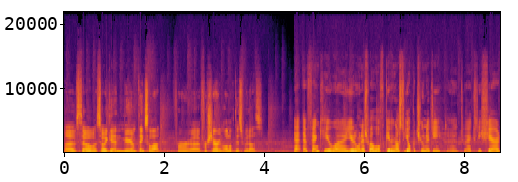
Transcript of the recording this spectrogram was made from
Uh, so so again, Mirjam, thanks a lot for for sharing all of this with us. Yeah, and thank you, uh, Jeroen, as well, of giving us the opportunity uh, to actually share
